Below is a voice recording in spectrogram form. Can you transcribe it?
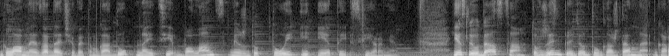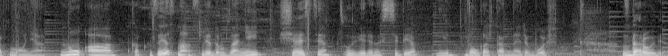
Главная задача в этом году – найти баланс между той и этой сферами. Если удастся, то в жизнь придет долгожданная гармония. Ну а, как известно, следом за ней счастье, уверенность в себе и долгожданная любовь. Здоровье.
